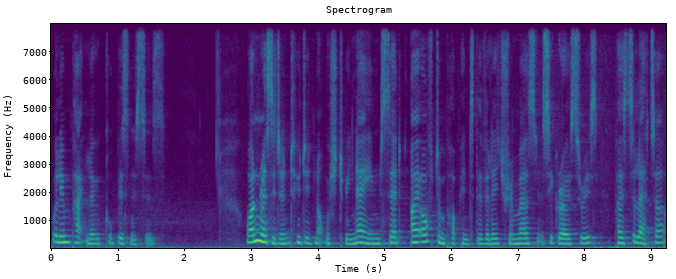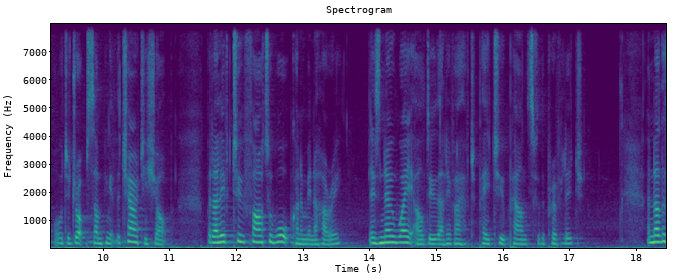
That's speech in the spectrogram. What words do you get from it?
will impact local businesses. One resident, who did not wish to be named, said, I often pop into the village for emergency groceries, post a letter, or to drop something at the charity shop, but I live too far to walk when I'm in a hurry. There's no way I'll do that if I have to pay £2 for the privilege. Another,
